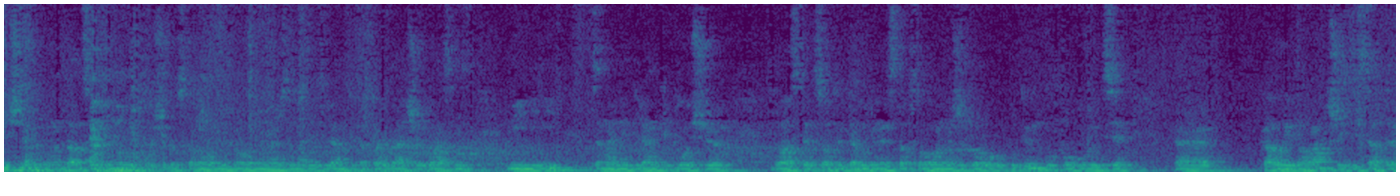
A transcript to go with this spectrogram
технічної документації землеустрою щодо встановлення відновлення меж земельної ділянки та передачі власність мінії земельної ділянки площею 25 сотих для будівництва обслуговування житлового будинку по вулиці е, Калинова, 63,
